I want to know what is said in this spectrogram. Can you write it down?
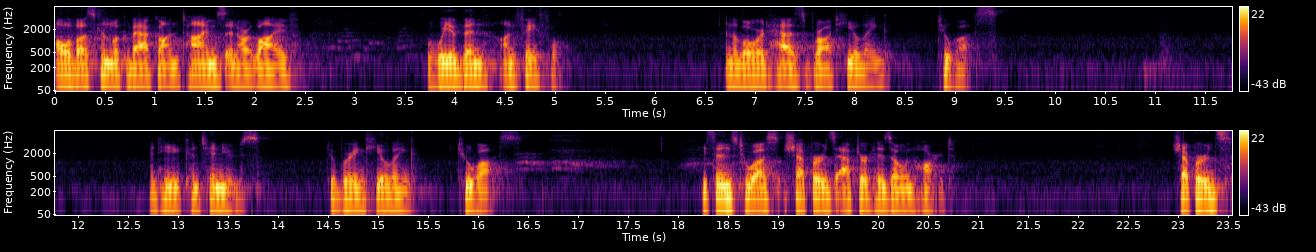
All of us can look back on times in our life where we have been unfaithful, and the Lord has brought healing to us. And He continues to bring healing to us. He sends to us shepherds after His own heart shepherds,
